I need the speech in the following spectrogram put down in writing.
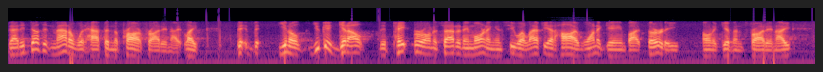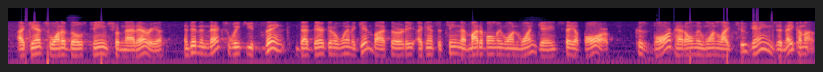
that it doesn't matter what happened the prior Friday night. Like, the, the, you know, you could get out the paper on a Saturday morning and see where Lafayette High won a game by 30 on a given Friday night against one of those teams from that area. And then the next week, you think that they're going to win again by 30 against a team that might have only won one game, say a Barbe, because Barbe had only won like two games, and they come up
